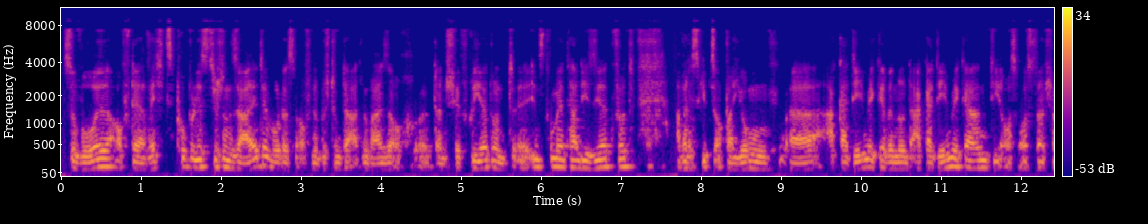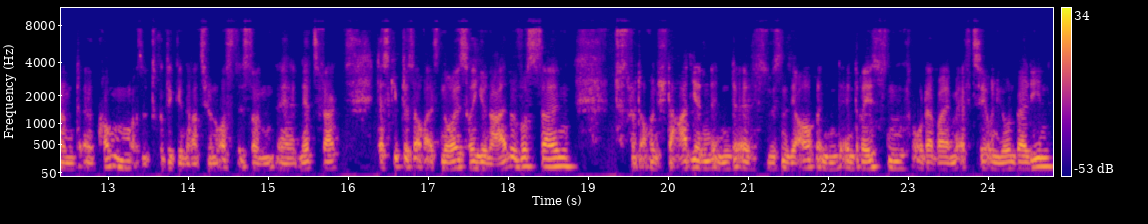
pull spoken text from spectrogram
sowohl auf der rechtspopulistischen Seite, wo das auf eine bestimmte Art und Weise auch äh, dann chiffriert und äh, instrumentalisiert wird, aber das gibt's auch bei jungen äh, Akademikerinnen und Akademikern, die aus Ostdeutschland äh, kommen. Also dritte Generation Ost ist so ein äh, Netzwerk. Das gibt es auch als neues Regionalbewusstsein. Das wird auch in Stadien, in, äh, das wissen Sie auch, in, in Dresden oder beim FC Union Berlin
